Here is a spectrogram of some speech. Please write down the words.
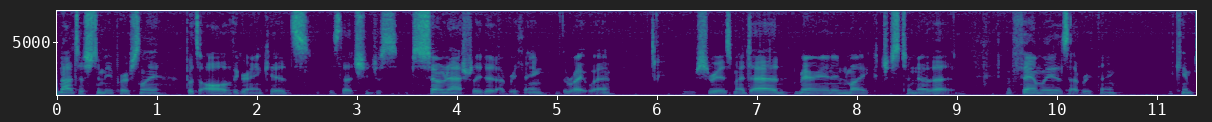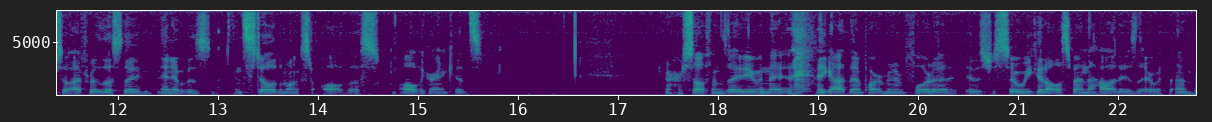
not just to me personally, but to all of the grandkids, is that she just so naturally did everything the right way. She raised my dad, Marion, and Mike just to know that family is everything. It came so effortlessly, and it was instilled amongst all of us, all the grandkids. You her self anxiety when they, they got the apartment in Florida, it was just so we could all spend the holidays there with them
